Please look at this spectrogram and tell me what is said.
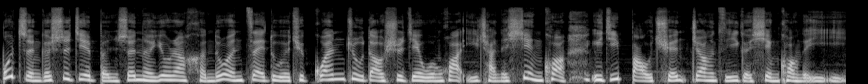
不过，整个世界本身呢，又让很多人再度的去关注到世界文化遗产的现况，以及保全这样子一个现况的意义。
